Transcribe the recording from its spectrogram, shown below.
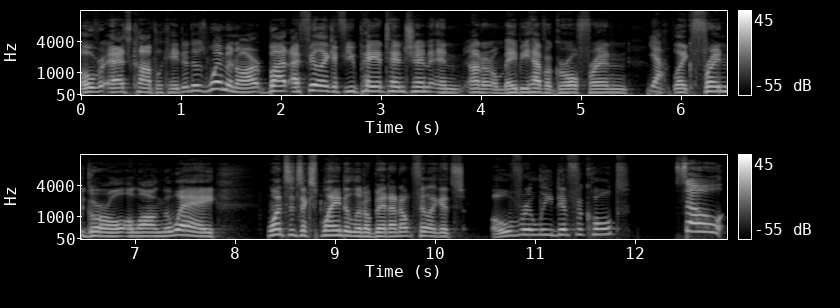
over as complicated as women are, but I feel like if you pay attention and I don't know, maybe have a girlfriend, Yeah. like friend girl along the way, once it's explained a little bit, I don't feel like it's overly difficult. So,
